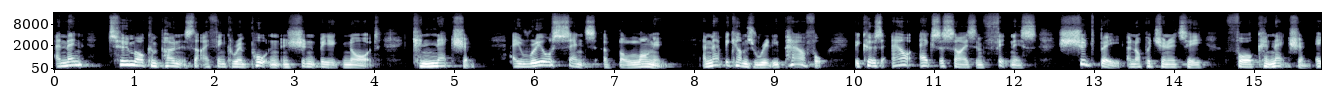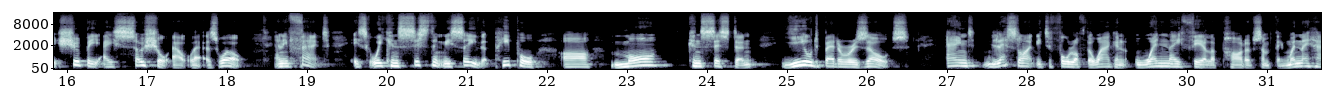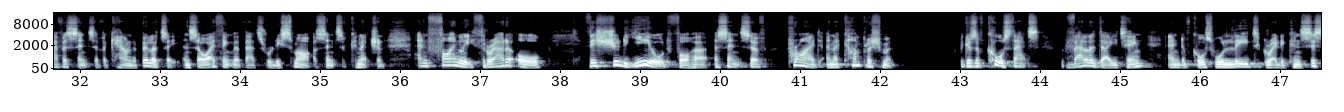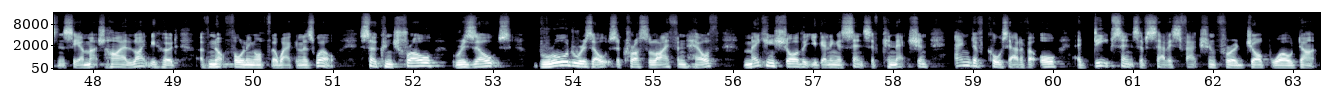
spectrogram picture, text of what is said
And then two more components that I think are important and shouldn't be ignored connection, a real sense of belonging. And that becomes really powerful because our exercise and fitness should be an opportunity for connection. It should be a social outlet as well. And in fact, it's, we consistently see that people are more consistent, yield better results, and less likely to fall off the wagon when they feel a part of something, when they have a sense of accountability. And so I think that that's really smart, a sense of connection. And finally, throughout it all, this should yield for her a sense of pride and accomplishment. Because, of course, that's validating, and of course, will lead to greater consistency, a much higher likelihood of not falling off the wagon as well. So, control, results, broad results across life and health, making sure that you're getting a sense of connection, and of course, out of it all, a deep sense of satisfaction for a job well done.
